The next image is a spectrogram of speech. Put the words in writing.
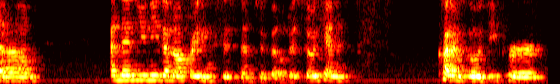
um, and then you need an operating system to build it. So we can kind of go deeper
